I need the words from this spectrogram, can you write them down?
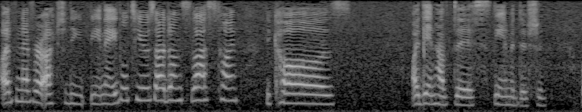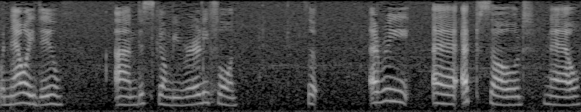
I've never actually been able to use add-ons last time because I didn't have the Steam edition. But now I do. And this is to be really fun. So every uh, episode now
